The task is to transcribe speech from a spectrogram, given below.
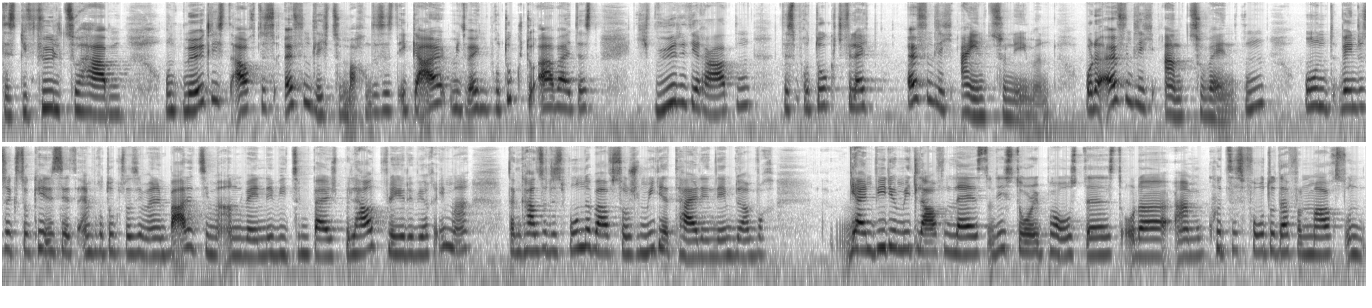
das Gefühl zu haben und möglichst auch das öffentlich zu machen. Das heißt, egal mit welchem Produkt du arbeitest, ich würde dir raten, das Produkt vielleicht öffentlich einzunehmen oder öffentlich anzuwenden. Und wenn du sagst, okay, das ist jetzt ein Produkt, was ich in meinem Badezimmer anwende, wie zum Beispiel Hautpflege oder wie auch immer, dann kannst du das wunderbar auf Social Media teilen, indem du einfach ja, ein Video mitlaufen lässt und die Story postest oder ähm, kurzes Foto davon machst und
